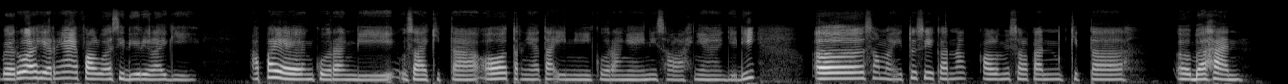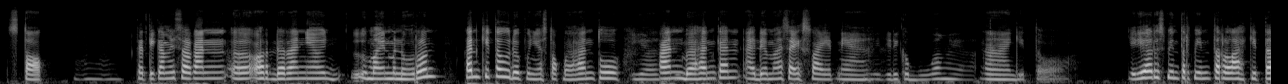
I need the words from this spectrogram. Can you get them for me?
baru akhirnya evaluasi diri lagi apa ya yang kurang di usaha kita oh ternyata ini kurangnya ini salahnya jadi eh sama itu sih karena kalau misalkan kita eh, bahan stok Mm-mm. ketika misalkan eh, orderannya lumayan menurun kan kita udah punya stok bahan tuh Iya. kan bahan kan ada masa expirednya Iya, jadi kebuang ya. nah gitu jadi harus pinter-pinter lah kita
